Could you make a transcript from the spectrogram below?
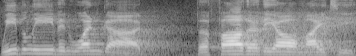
We believe in one God, the Father, the Almighty,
